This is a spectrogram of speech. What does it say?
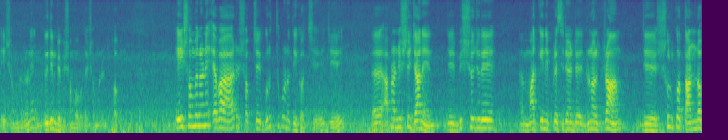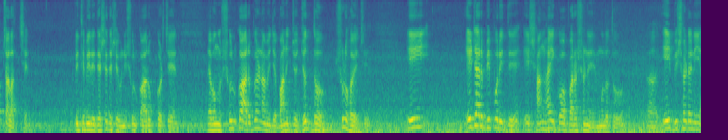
এই সম্মেলনে দুই দিনব্যাপী সম্ভবত এই সম্মেলনটি হবে। এই সম্মেলনে এবার সবচেয়ে গুরুত্বপূর্ণ দিক হচ্ছে যে আপনারা নিশ্চয়ই জানেন যে বিশ্বজুড়ে মার্কিন প্রেসিডেন্ট ডোনাল্ড ট্রাম্প যে শুল্ক তাণ্ডব চালাচ্ছেন পৃথিবীর দেশে দেশে উনি শুল্ক আরোপ করছেন এবং শুল্ক আরোপের নামে যে বাণিজ্য যুদ্ধ শুরু হয়েছে, এই, এটার বিপরীতে এই সাংহাই কোঅপারেশনে মূলত এই বিষয়টা নিয়ে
